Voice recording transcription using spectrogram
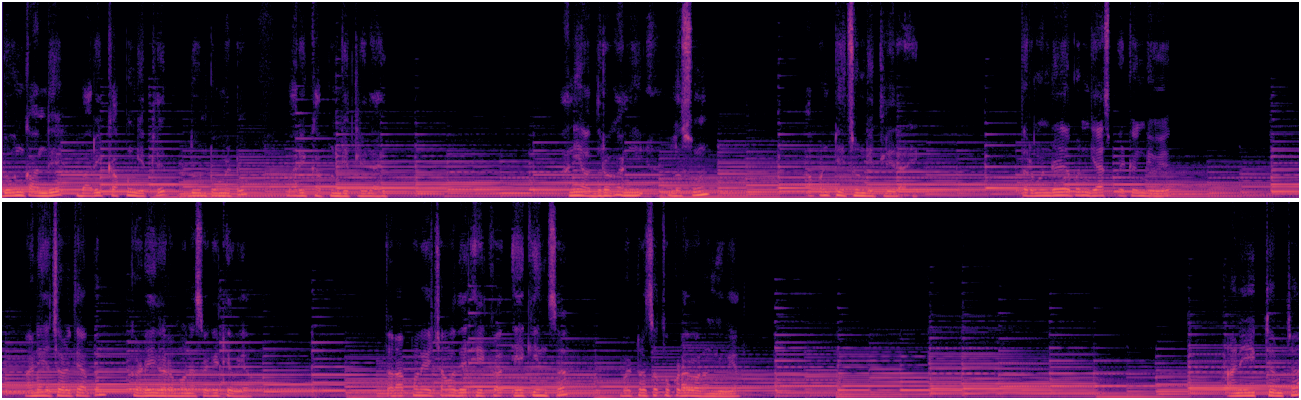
दोन कांदे बारीक कापून घेतले दोन टोमॅटो बारीक कापून घेतलेले आहेत. आणि अद्रक आणि लसूण आपण ठेचून घेतलेलं आहे. तर मंडळी आपण गॅस पेटवून घेऊया आणि याच्यावरती आपण कढई गरम होण्यासाठी ठेवूया. तर आपण याच्यामध्ये एक एक इंच बटरचा तुकडा घालून घेऊया आणि एक चमचा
